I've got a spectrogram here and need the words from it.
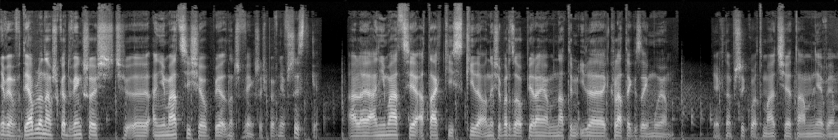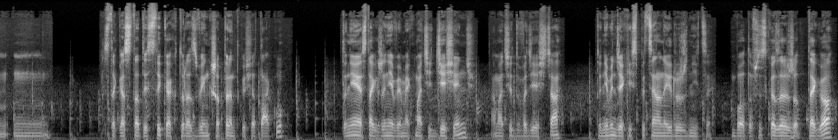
Nie wiem, w Diablo na przykład większość e, animacji się opiera, znaczy większość, pewnie wszystkie, ale animacje, ataki, skille, one się bardzo opierają na tym, ile klatek zajmują. Jak na przykład macie tam, nie wiem, mm, jest taka statystyka, która zwiększa prędkość ataku. To nie jest tak, że nie wiem, jak macie 10, a macie 20, to nie będzie jakiejś specjalnej różnicy, bo to wszystko zależy od tego,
